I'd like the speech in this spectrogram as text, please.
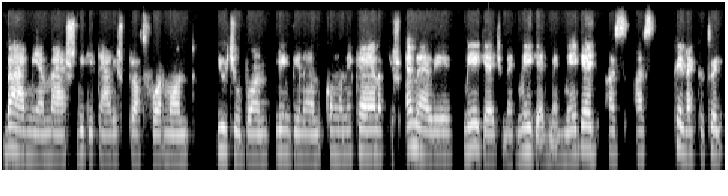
bármilyen más digitális platformon, YouTube-on, LinkedIn-en kommunikáljanak, és emellé még egy, meg még egy, meg még egy, az, az tényleg, tehát, hogy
